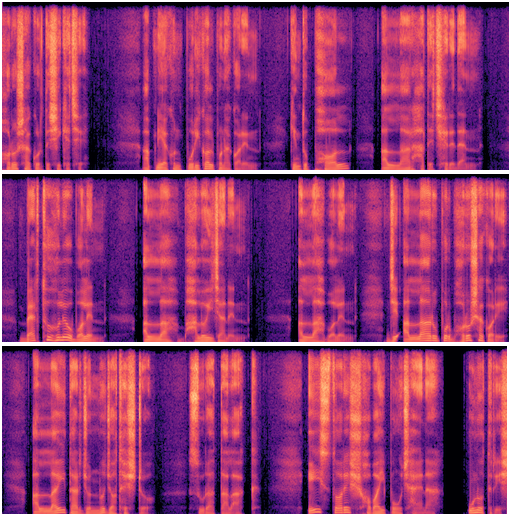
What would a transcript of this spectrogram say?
ভরসা করতে শিখেছে। আপনি এখন পরিকল্পনা করেন, কিন্তু ফল আল্লাহর হাতে ছেড়ে দেন। ব্যর্থ হলেও বলেন, আল্লাহ ভালোই জানেন। আল্লাহ বলেন, যে আল্লাহর উপর ভরসা করে, আল্লাহই তার জন্য যথেষ্ট। সুরা তালাক। এই স্তরে সবাই পৌঁছায় না। উনত্রিশ।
